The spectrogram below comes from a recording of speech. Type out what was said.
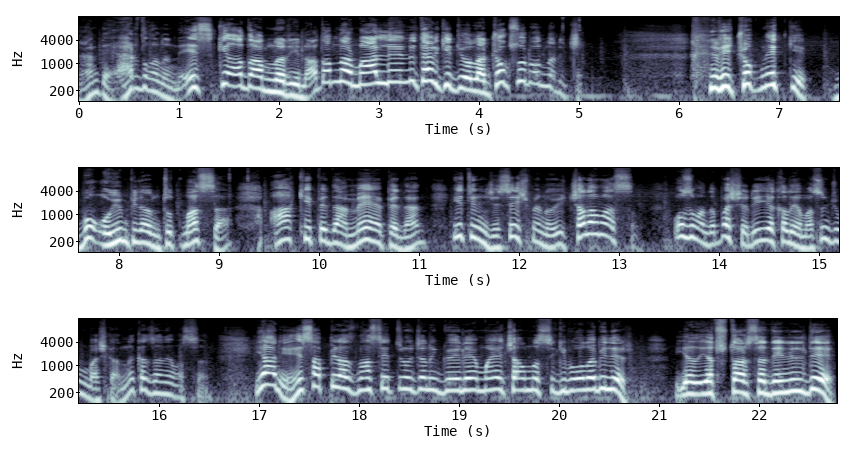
Hem de Erdoğan'ın eski adamlarıyla. Adamlar mahallelerini terk ediyorlar. Çok zor onlar için. Ve çok net ki bu oyun planı tutmazsa AKP'den, MHP'den yeterince seçmen oyu çalamazsın. O zaman da başarıyı yakalayamazsın, Cumhurbaşkanlığı kazanamazsın. Yani hesap biraz Nasrettin Hoca'nın göğleğe maya çalması gibi olabilir. Ya, ya tutarsa denildi.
